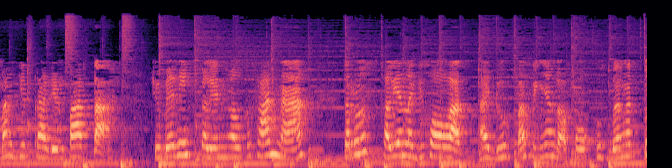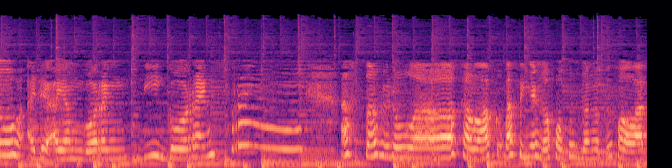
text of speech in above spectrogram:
Masjid Raden Patah coba nih kalian kalau ke sana Terus kalian lagi sholat, aduh pastinya nggak fokus banget tuh. Ada ayam goreng digoreng, sreng. Astagfirullah, kalau aku pastinya nggak fokus banget tuh sholat.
